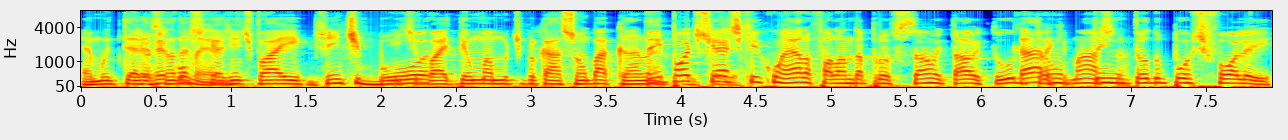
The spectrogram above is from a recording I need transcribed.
É muito interessante, acho que a gente vai, Gente a gente boa. vai ter uma multiplicação bacana. Tem podcast aqui com ela falando da profissão e tal e tudo. Cara, então que massa. tem todo o portfólio aí.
